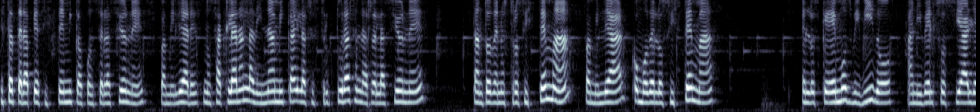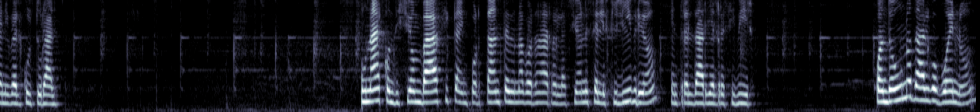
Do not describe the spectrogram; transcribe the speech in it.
Esta terapia sistémica o constelaciones familiares nos aclaran la dinámica y las estructuras en las relaciones tanto de nuestro sistema familiar como de los sistemas en los que hemos vivido a nivel social y a nivel cultural. Una condición básica importante de una buena relación es el equilibrio entre el dar y el recibir. Cuando uno da algo bueno,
